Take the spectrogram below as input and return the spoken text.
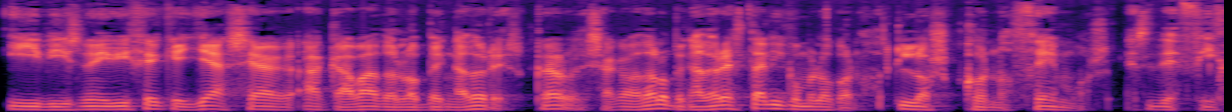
y Disney dice que ya se han acabado los Vengadores. Claro, se han acabado los Vengadores tal y como los conocemos. Es decir,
